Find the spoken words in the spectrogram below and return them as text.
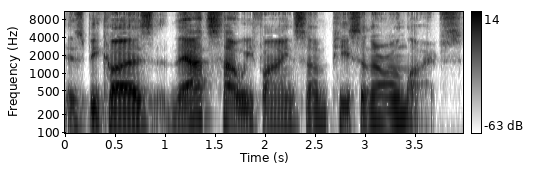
is because that's how we find some peace in our own lives.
